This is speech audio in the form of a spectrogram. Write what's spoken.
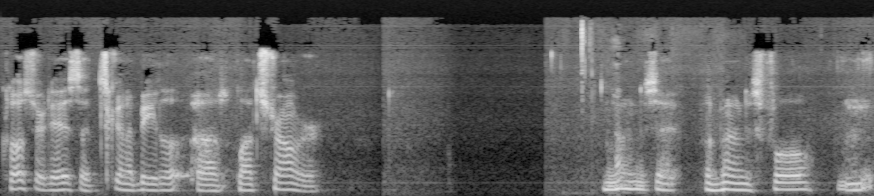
closer it is, it's going to be uh, a lot stronger. The moon is at the moon is full, moon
